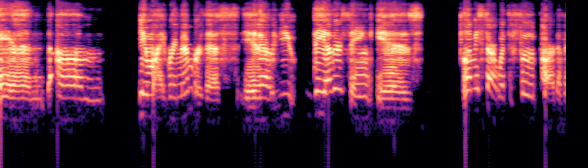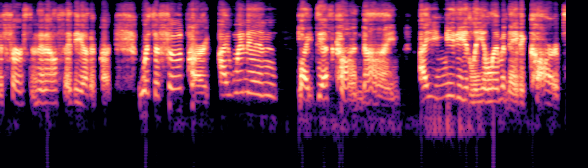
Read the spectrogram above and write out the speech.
And um, you might remember this you know you the other thing is let me start with the food part of it first and then I'll say the other part. With the food part, I went in like DEFCON 9. I immediately eliminated carbs.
